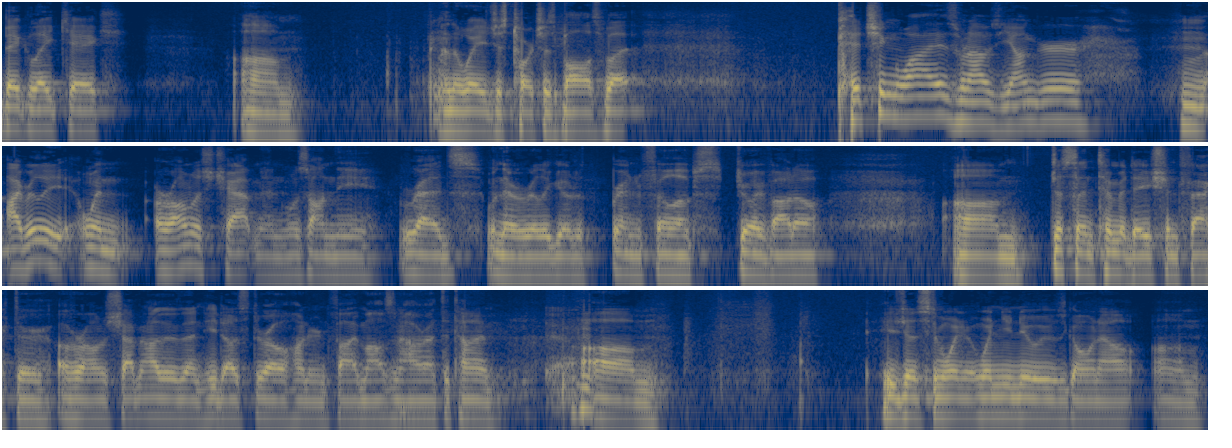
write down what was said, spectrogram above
big leg kick, um, and the way he just torches balls. But pitching wise, when I was younger, Hmm, I really when Aroldis Chapman was on the Reds when they were really good with Brandon Phillips, Joey Votto. Um, just the intimidation factor of Aroldis Chapman, other than he does throw 105 miles an hour at the time. Um, he just when when you knew he was going out, um,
